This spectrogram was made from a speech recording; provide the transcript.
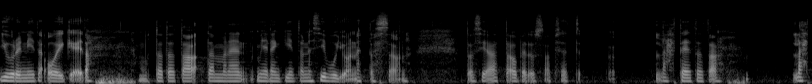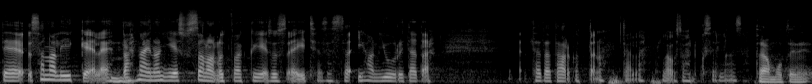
juuri niitä oikeita, mutta tota, tämmöinen mielenkiintoinen sivujuonne tässä on tosiaan, että opetuslapset lähtee tota, lähtee sana liikkeelle, että mm. näin on Jeesus sanonut, vaikka Jeesus ei itse asiassa ihan juuri tätä, tätä tarkoittanut tällä lausahduksellansa. Tämä on muuten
